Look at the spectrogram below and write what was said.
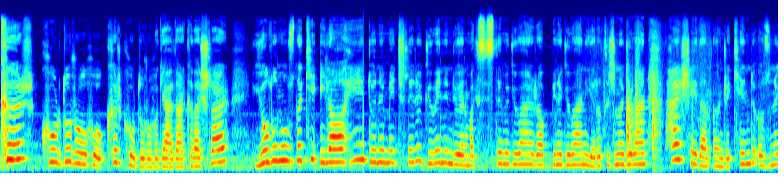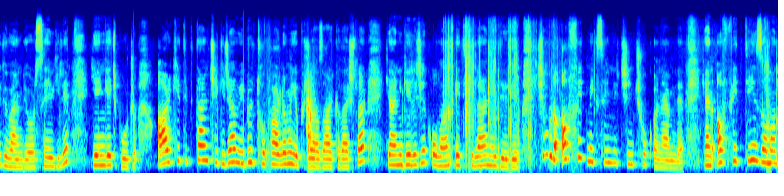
Kır kurdu ruhu, kır kurdu ruhu geldi arkadaşlar. Yolunuzdaki ilahi dönemeçlere güvenin diyor. Yani bak sisteme güven, Rabbine güven, yaratıcına güven. Her şeyden önce kendi özüne güven diyor sevgili Yengeç Burcu. Arketipten çekeceğim ve bir toparlama yapacağız arkadaşlar. Yani gelecek olan etkiler nedir diye. Şimdi burada affetmek senin için çok önemli. Yani affettiğin zaman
